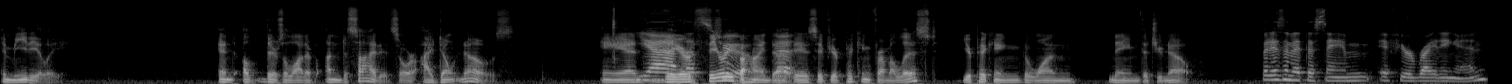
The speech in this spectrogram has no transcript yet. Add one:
immediately. And uh, there's a lot of undecideds or I don't knows. And Yeah, their theory true. behind that is if you're picking from a list, you're picking the one name that you know. But isn't it the same if you're writing in?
